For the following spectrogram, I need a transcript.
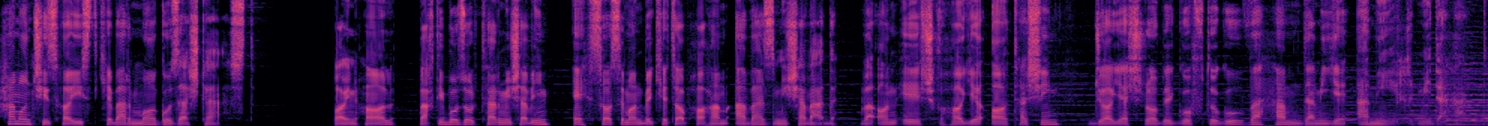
همان چیزهایی است که بر ما گذشته است. با این حال وقتی بزرگتر می شویم احساسمان به کتاب ها هم عوض می شود و آن عشقهای آتشین جایش را به گفتگو و همدمی عمیق می دهد.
